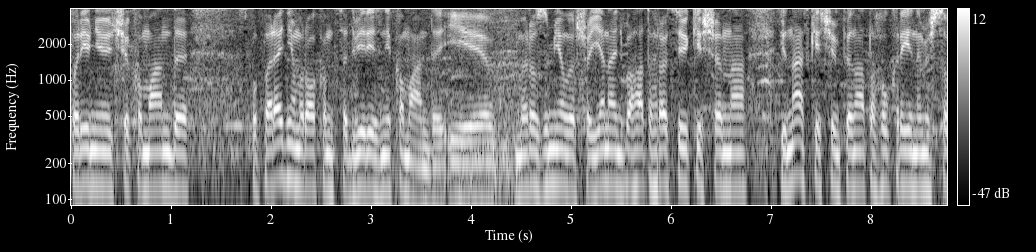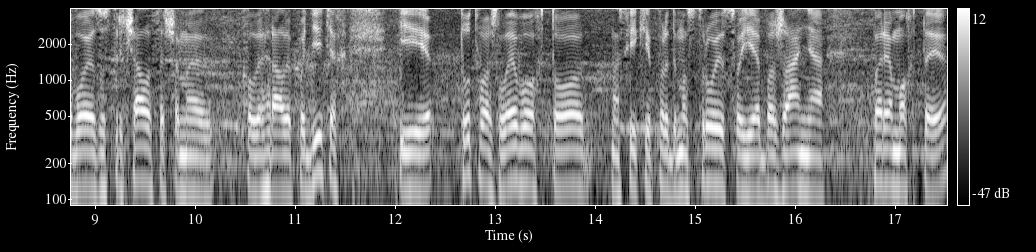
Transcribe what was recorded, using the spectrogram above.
порівнюючи команди з попереднім роком, це дві різні команди. І ми розуміли, що є навіть багато гравців, які ще на юнацьких чемпіонатах України між собою зустрічалися. Ще ми коли грали по дітях. І тут важливо, хто наскільки продемонструє своє бажання перемогти.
